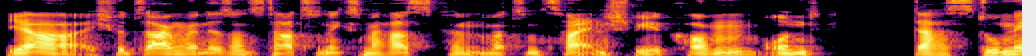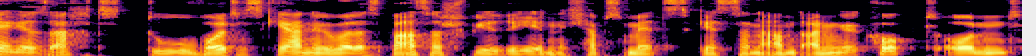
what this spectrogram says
Äh, ja, ich würde sagen, wenn du sonst dazu nichts mehr hast, könnten wir zum zweiten Spiel kommen. Und da hast du mir gesagt, du wolltest gerne über das Barca-Spiel reden. Ich habe es mir jetzt gestern Abend angeguckt und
